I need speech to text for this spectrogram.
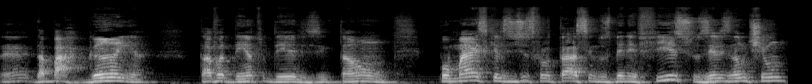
né, da barganha, estava dentro deles. Então, por mais que eles desfrutassem dos benefícios, eles não tinham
